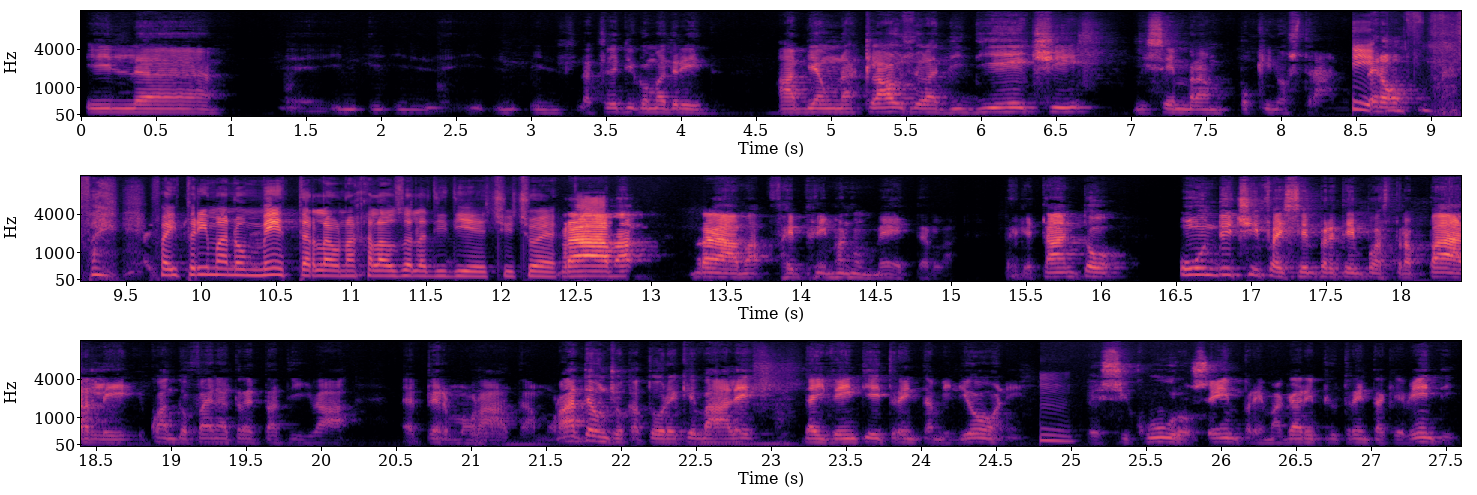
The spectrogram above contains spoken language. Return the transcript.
il, eh, il, il, l'Atletico Madrid abbia una clausola di 10 mi sembra un pochino strano. Sì, però fai, fai prima non metterla una clausola di 10, cioè... Brava, brava, fai prima non metterla, perché tanto 11 fai sempre tempo a strapparli quando fai una trattativa eh, per Morata. Morata è un giocatore che vale dai 20 ai 30 milioni, mm. è sicuro sempre, magari più 30 che 20.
